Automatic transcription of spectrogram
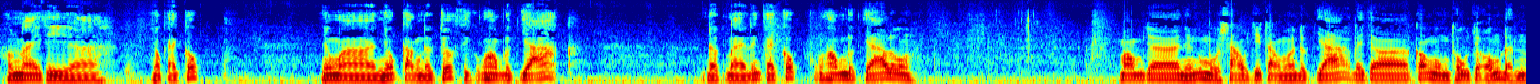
Hôm nay thì nhỏ nhổ cải cúc. Nhưng mà nhổ cần đợt trước thì cũng không được giá. Đợt này đến cải cúc cũng không được giá luôn mong cho những cái mùa sau chỉ trồng được giá để cho có nguồn thu cho ổn định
